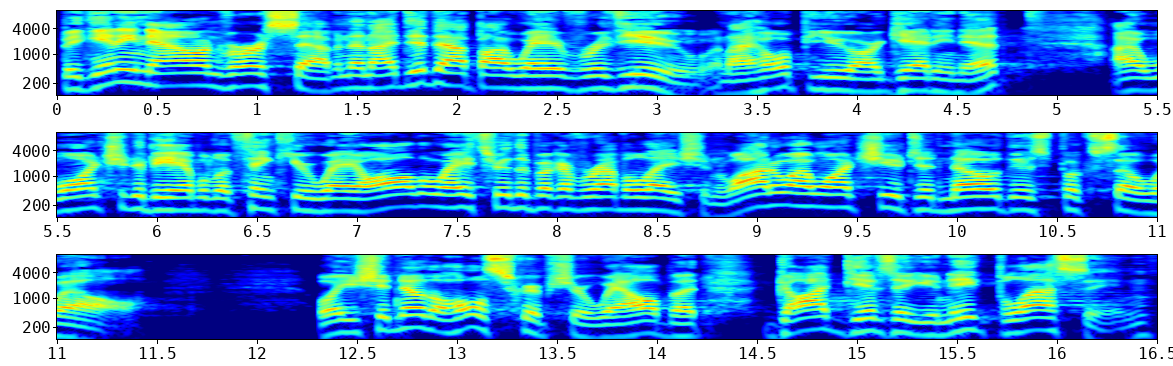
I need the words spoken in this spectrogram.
Beginning now in verse 7, and I did that by way of review, and I hope you are getting it. I want you to be able to think your way all the way through the book of Revelation. Why do I want you to know this book so well? Well, you should know the whole scripture well, but God gives a unique blessing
